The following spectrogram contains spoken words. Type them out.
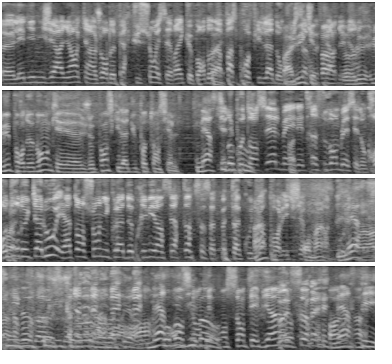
euh, l'ailier nigérian, qui est un joueur de percussion. Et c'est vrai que Bordeaux Ouais. n'a pas ce profil-là. Donc Bah, lui, lui, ça qui est peut pas, faire du bien. lui, pour de bon, qui est, je pense qu'il a du potentiel. Merci Il a du beaucoup. potentiel, mais il est très souvent blessé. Donc retour de Kalou et attention, Nicolas Depréville incertain, ça, ça peut être un coup dur Hein pour les Oh, Girondins. mince. Merci beaucoup, Nico. Merci, on, on se sentait bien. Bonne soirée. Merci.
